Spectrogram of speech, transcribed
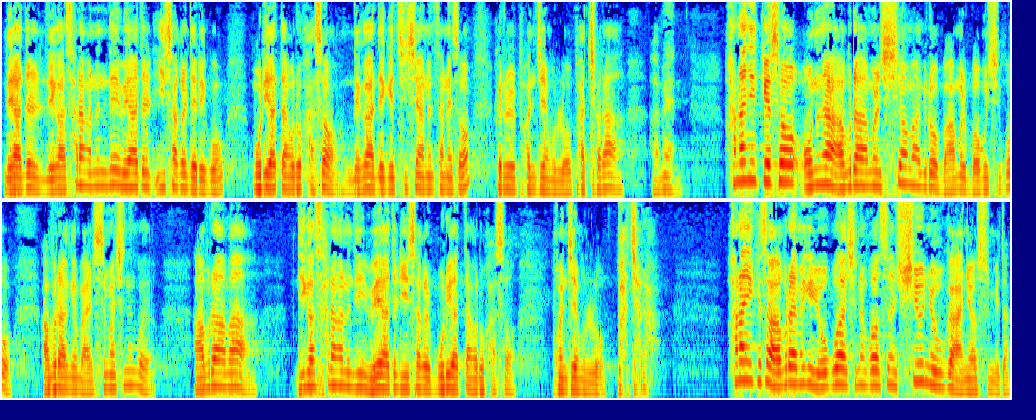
내 아들 내가 사랑하는 내 외아들 이삭을 데리고 모리아 땅으로 가서 내가 내게 지시하는 산에서 그를 번제물로 바쳐라. 아멘. 하나님께서 어느 날 아브라함을 시험하기로 마음을 먹으시고 아브라함에게 말씀하시는 거예요. 아브라함아, 네가 사랑하는 네 외아들 이삭을 모리아 땅으로 가서 번제물로 바쳐라. 하나님께서 아브라함에게 요구하시는 것은 쉬운 요구가 아니었습니다.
